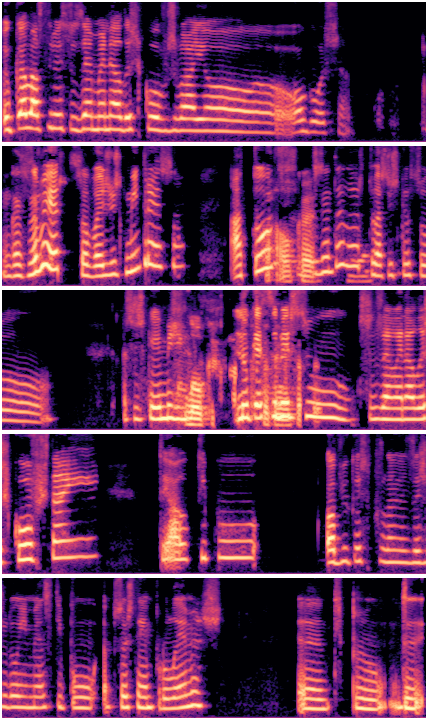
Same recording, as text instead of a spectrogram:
Eu quero lá saber se o Zé Manel das Couves vai ao, ao Gocha. Não quero saber, só vejo os que me interessam. Atores, Ah, ok. apresentadores. Tu achas que eu sou. Achas que eu imagino. Louca. Não quer Eu saber se o, se o Zé Manuel das Couves tem, tem algo tipo. Óbvio que estes programas ajudam imenso, tipo, a pessoas têm problemas. Eh, tipo, de.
